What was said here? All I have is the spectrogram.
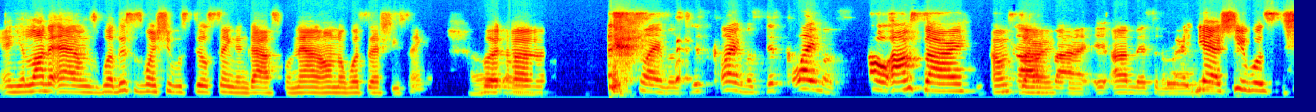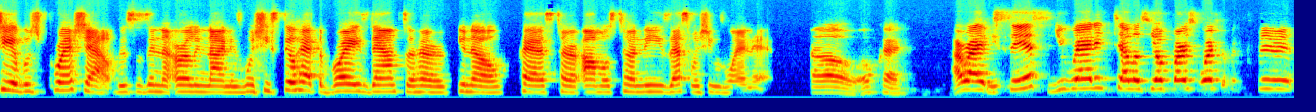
And Yolanda Adams, well, this is when she was still singing gospel. Now I don't know what's that she's singing. Oh. But uh disclaimers, disclaimers, disclaimers. Oh, I'm sorry. I'm sorry. I'm messing around. Yeah, she was she was fresh out. This was in the early 90s when she still had the braids down to her, you know, past her almost to her knees. That's when she was wearing that. Oh, okay. All right, yeah. sis, you ready? Tell us your first worship experience.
